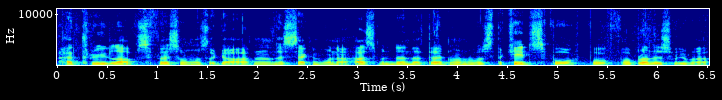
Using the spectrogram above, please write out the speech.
had three loves. First one was the garden, the second one her husband, and the third one was the kids. Four, four, four brothers we were,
